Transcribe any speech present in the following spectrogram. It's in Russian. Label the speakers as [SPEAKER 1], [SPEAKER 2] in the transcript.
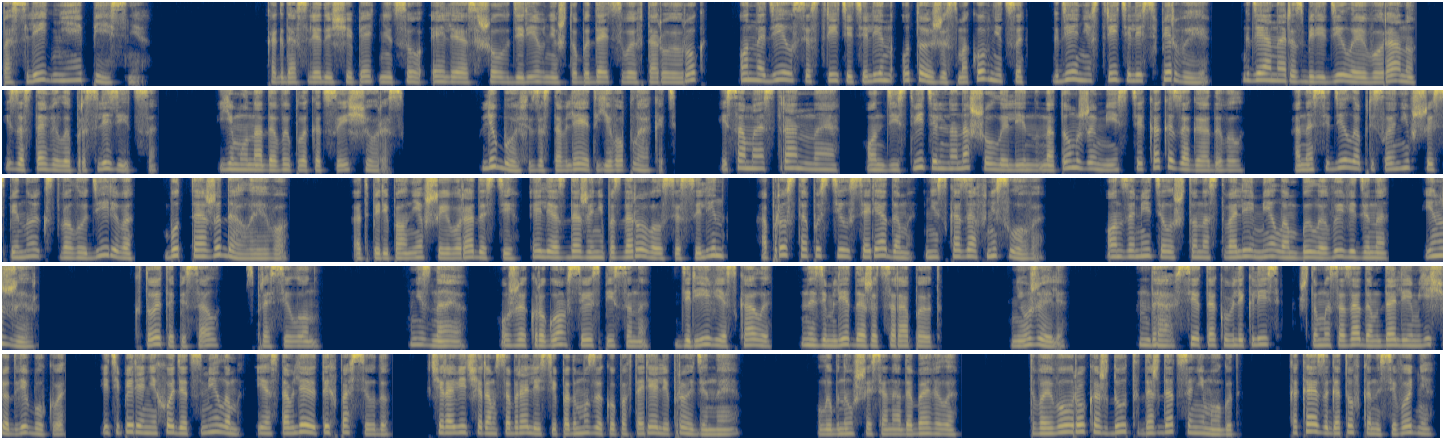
[SPEAKER 1] Последняя песня. Когда в следующую пятницу Элиас шел в деревню, чтобы дать свой второй урок, он надеялся встретить Элин у той же смоковницы, где они встретились впервые, где она разбередила его рану и заставила прослезиться. Ему надо выплакаться еще раз. Любовь заставляет его плакать. И самое странное, он действительно нашел Элин на том же месте, как и загадывал, она сидела, прислонившись спиной к стволу дерева, будто ожидала его. От переполневшей его радости Элиас даже не поздоровался с Элин, а просто опустился рядом, не сказав ни слова. Он заметил, что на стволе мелом было выведено «инжир». «Кто это писал?» — спросил он. «Не знаю. Уже кругом все исписано. Деревья, скалы, на земле даже царапают. Неужели?» Да, все так увлеклись, что мы с Азадом дали им еще две буквы, и теперь они ходят смелым и оставляют их повсюду. Вчера вечером собрались и под музыку повторяли пройденное. Улыбнувшись, она добавила, «Твоего урока ждут, дождаться не могут. Какая заготовка на сегодня?»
